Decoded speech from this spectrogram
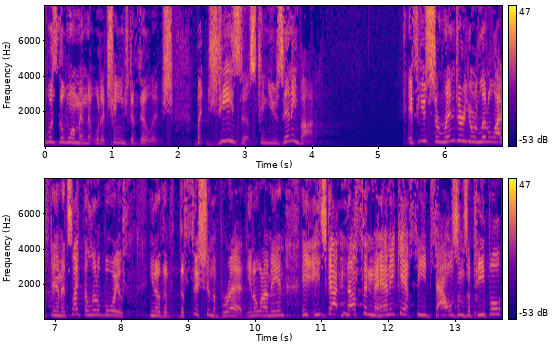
was the woman that would have changed a village. But Jesus can use anybody. If you surrender your little life to Him, it's like the little boy of, you know, the, the fish and the bread. You know what I mean? He, he's got nothing, man. He can't feed thousands of people,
